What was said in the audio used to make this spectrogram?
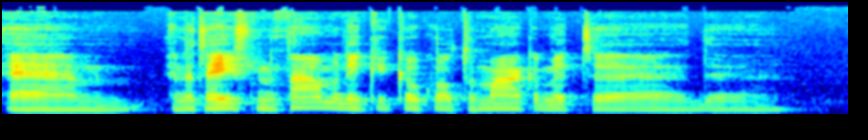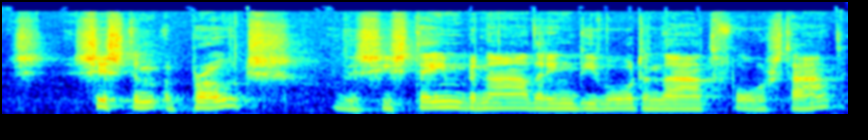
En dat heeft met name denk ik ook wel te maken met de system approach, de systeembenadering die Woord inderdaad voor staat.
